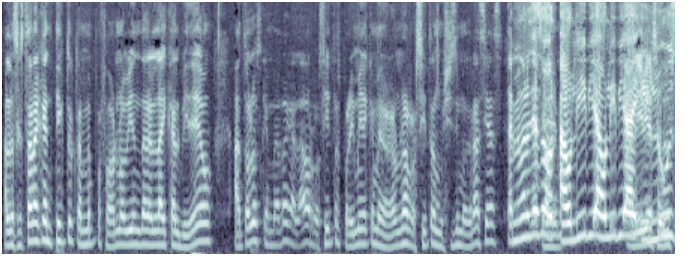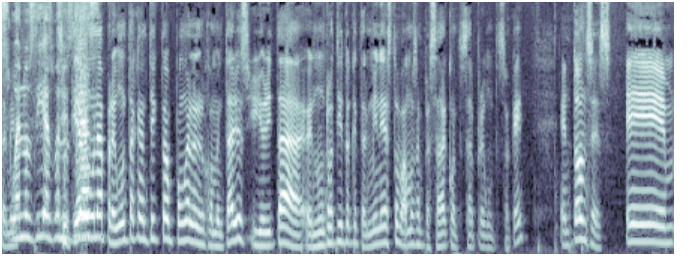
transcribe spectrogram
A los que están acá en TikTok también, por favor, no olviden darle like al video. A todos los que me han regalado rositas, por ahí mire que me regalaron unas rositas, muchísimas gracias. También buenos días a eh, Olivia, Olivia, y Luz. Buenos días, buenos días. Si tienen alguna pregunta acá en TikTok, pónganla en los comentarios y ahorita, en un ratito que termine esto, vamos a empezar a contestar preguntas, ¿ok? Entonces, eh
